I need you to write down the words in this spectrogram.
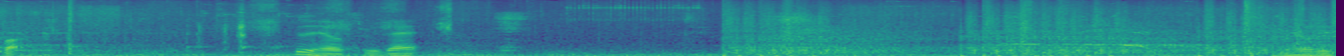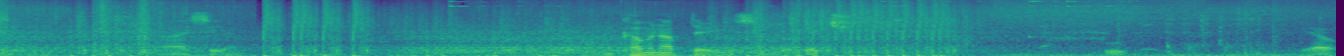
fuck. Who the hell threw that? Who the hell is it? I see him. Coming up there, you son of a bitch. Ooh. Yo.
